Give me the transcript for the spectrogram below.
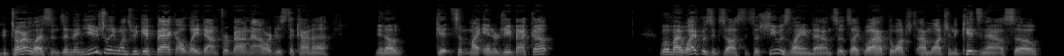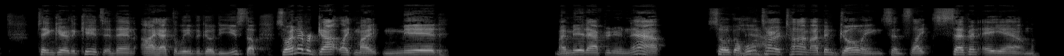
guitar lessons, and then usually once we get back, I'll lay down for about an hour just to kind of, you know, get some my energy back up. Well, my wife was exhausted, so she was laying down. So it's like, well, I have to watch. I'm watching the kids now, so taking care of the kids, and then I had to leave to go do you stuff. So I never got like my mid, my mid afternoon nap. So the whole entire time I've been going since like 7 a.m.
